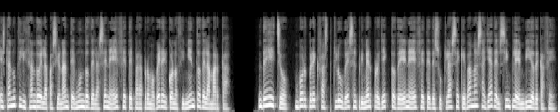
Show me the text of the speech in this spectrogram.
están utilizando el apasionante mundo de las NFT para promover el conocimiento de la marca. De hecho, Board Breakfast Club es el primer proyecto de NFT de su clase que va más allá del simple envío de café.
